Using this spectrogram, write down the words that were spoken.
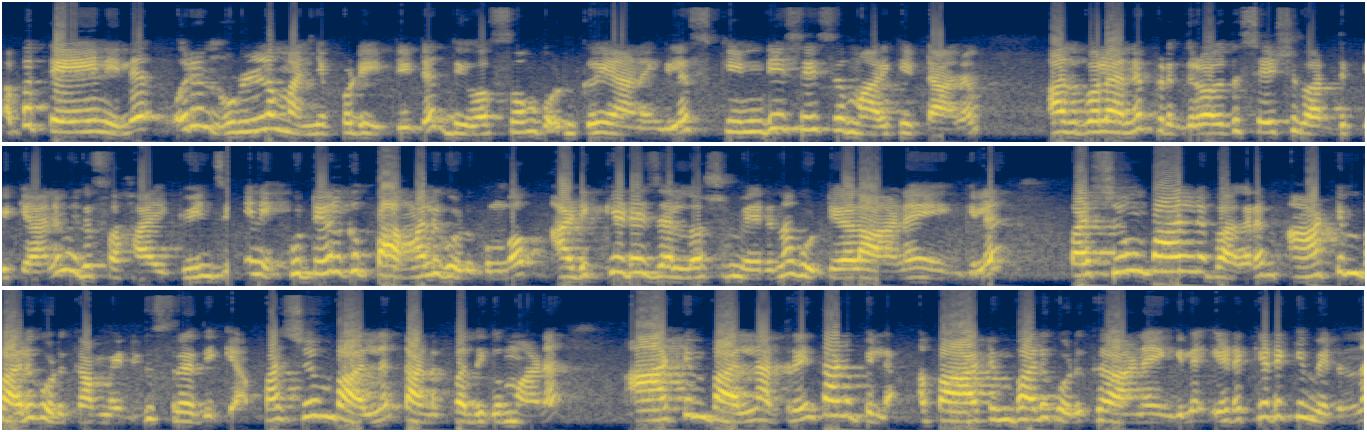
അപ്പൊ തേനിൽ ഒരു ഉള്ള മഞ്ഞപ്പൊടി ഇട്ടിട്ട് ദിവസവും കൊടുക്കുകയാണെങ്കിൽ സ്കിൻ ഡിസീസ് മാറി കിട്ടാനും അതുപോലെ തന്നെ പ്രതിരോധ ശേഷി വർദ്ധിപ്പിക്കാനും ഇത് സഹായിക്കുകയും ചെയ്യും. ഇനി കുട്ടികൾക്ക് പാൽ കൊടുക്കുമ്പോൾ അടിക്കടി ജലദോഷം വരുന്ന കുട്ടികളാണ് എങ്കിൽ പശുവും പാലിന് പകരം ആട്ടിൻ പാൽ കൊടുക്കാൻ വേണ്ടി ശ്രദ്ധിക്കാം. പശുവും പാലിന് തണുപ്പധികമാണ് ആട്ടിൻപാലിന് ആട്ടിൻ പാലിന് അത്രയും തണുപ്പില്ല. അപ്പൊ ആട്ടിൻ പാൽ കൊടുക്കുകയാണെങ്കിൽ ഇടയ്ക്കിടയ്ക്ക് വരുന്ന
